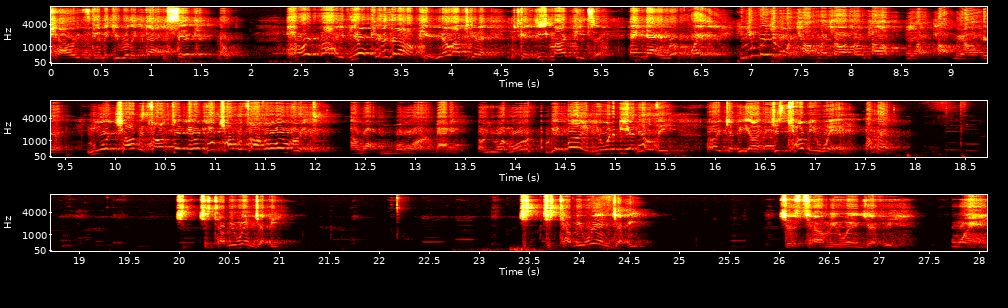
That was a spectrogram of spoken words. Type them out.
calories? It's gonna make you really fat and sick? Nope. Hard fine. If you don't care, then I don't care. You know, I'm just gonna, I'm just gonna eat my pizza. Hey, Danny, real quick, can you put some more chocolate sauce on top? You like pop me off here? More chocolate sauce, Jeff? You already have chocolate sauce all over it. I want more, Daddy. Oh, you want more? Okay, fine. If you want to be unhealthy, all right, Jeffy. Uh, just tell me when. Okay. Just, just tell me when, Jeffy. Just, just tell me when, Jeffy. Just tell me when, Jeffy. When?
